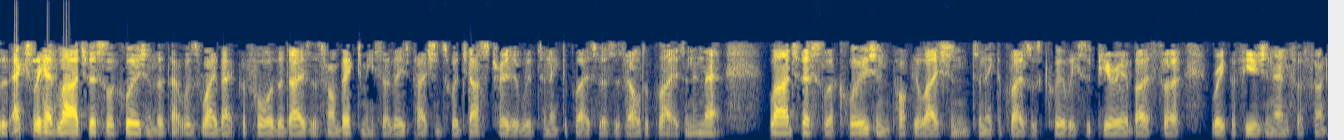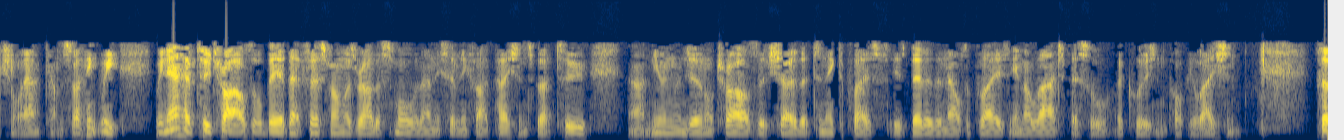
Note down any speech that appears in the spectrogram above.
that actually had large vessel occlusion, but that was way back before the days of thrombectomy. So these patients were just treated with tenecteplase versus alteplase, and in that large vessel occlusion population, tenecteplase was clearly superior both for reperfusion and for functional outcomes. So I think we, we now have two trials, albeit that first one was rather small with only 75 patients, but two uh, New England Journal trials that show that tenecteplase is better than alteplase in a large vessel occlusion population. So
